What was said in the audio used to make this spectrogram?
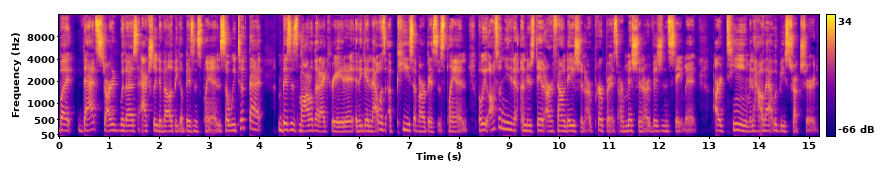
but that started with us actually developing a business plan. So we took that business model that I created. And again, that was a piece of our business plan. But we also needed to understand our foundation, our purpose, our mission, our vision statement, our team, and how that would be structured.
